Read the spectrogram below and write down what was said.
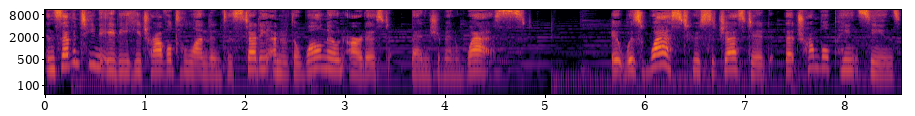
In 1780, he traveled to London to study under the well known artist Benjamin West. It was West who suggested that Trumbull paint scenes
